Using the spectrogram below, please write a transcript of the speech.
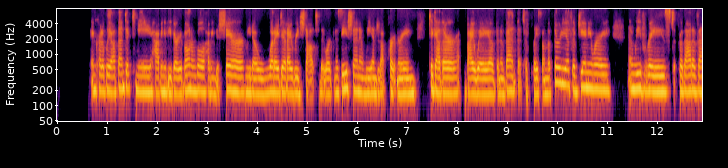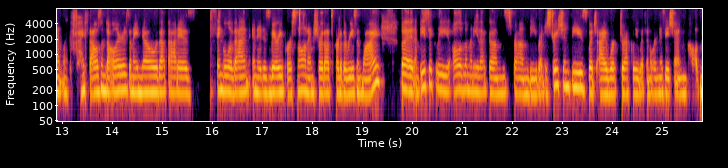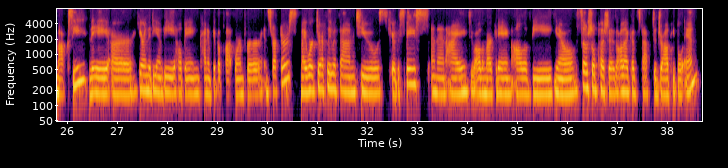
incredibly authentic to me having to be very vulnerable having to share you know what i did. I reached out to the organization and we ended up partnering together by way of an event that took place on the 30th of january. And we've raised for that event like $5000 and i know that that is single event and it is very personal. And I'm sure that's part of the reason why. But basically, all of the money that comes from the registration fees, which I work directly with an organization called Moxie, they are here in the DMV helping kind of give a platform for instructors. I work directly with them to secure the space. And then I do all the marketing, all of the, you know, social pushes, all that good stuff to draw people in.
